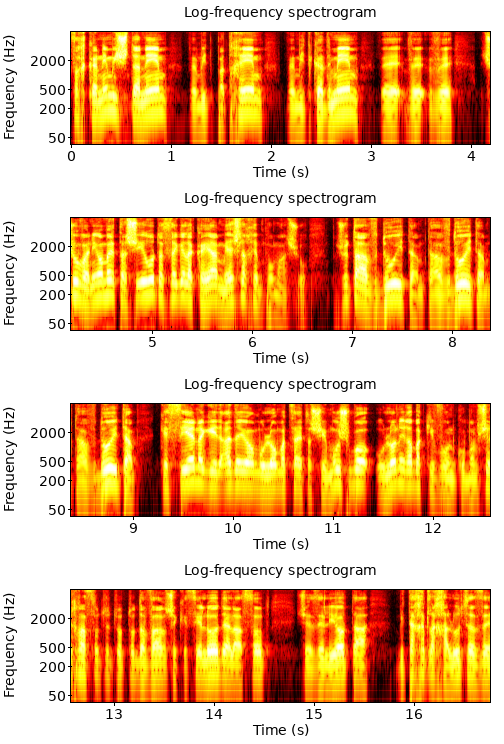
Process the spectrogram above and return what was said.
שחקנים משתנים ומתפתחים ומתקדמים, ו- ו- ו- שוב, אני אומר, תשאירו את הסגל הקיים, יש לכם פה משהו. פשוט תעבדו איתם, תעבדו איתם, תעבדו איתם. קסיה נגיד, עד היום הוא לא מצא את השימוש בו, הוא לא נראה בכיוון, כי הוא ממשיך לעשות את אותו דבר שקסיה לא יודע לעשות, שזה להיות ה- מתחת לחלוץ הזה.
